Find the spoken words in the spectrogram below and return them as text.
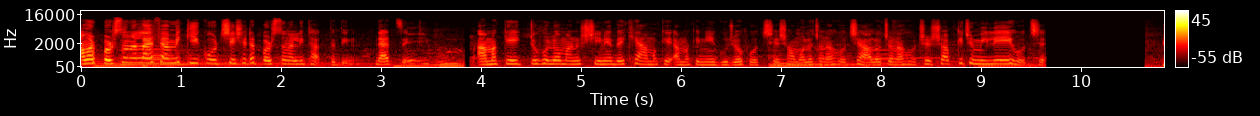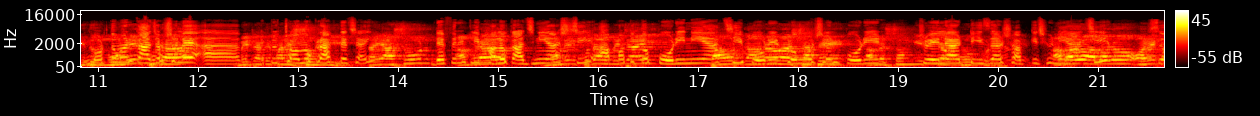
আমার পার্সোনাল লাইফে আমি কি করছি সেটা পার্সোনালি থাকতে দিন। দ্যাটস ইট আমাকে একটু হলেও মানুষ চিনে দেখে আমাকে আমাকে নিয়ে গুজব হচ্ছে, সমালোচনা হচ্ছে, আলোচনা হচ্ছে সব কিছু মিলিয়েই হচ্ছে। বর্তমান কাজ আসলে একটু চমক রাখতে চাই। ডেফিনেটলি ভালো কাজ নিয়ে আসছি। আপাতত পরি নিয়ে আছি পরির প্রমোশন পরির ট্রেলার টিজার সবকিছু নিয়ে আছি। সো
